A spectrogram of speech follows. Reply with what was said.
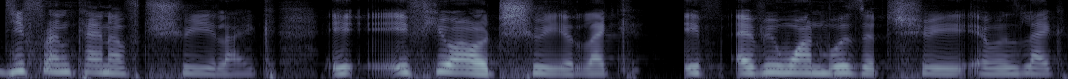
different kind of tree. Like I- if you are a tree, like if everyone was a tree, it was like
